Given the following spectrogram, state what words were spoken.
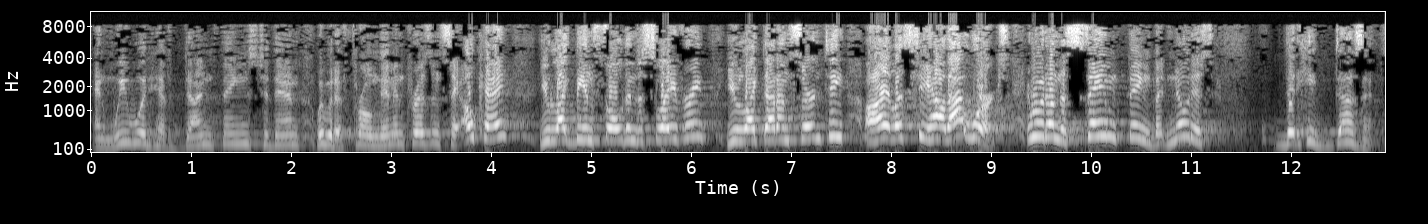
And we would have done things to them. We would have thrown them in prison, say, okay, you like being sold into slavery? You like that uncertainty? Alright, let's see how that works. And we would have done the same thing, but notice that he doesn't.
